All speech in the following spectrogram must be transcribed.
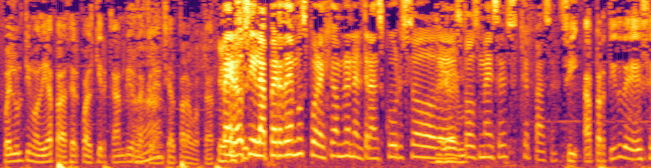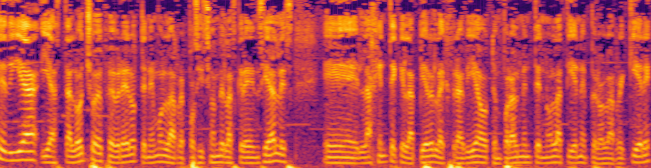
Fue el último día para hacer cualquier cambio en la Ah. credencial para votar. Pero si la perdemos, por ejemplo, en el transcurso de Eh, estos meses, ¿qué pasa? Sí, a partir de ese día y hasta el 8 de febrero tenemos la reposición de las credenciales. Eh, la gente que la pierde, la extravía o temporalmente no la tiene, pero la requiere,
